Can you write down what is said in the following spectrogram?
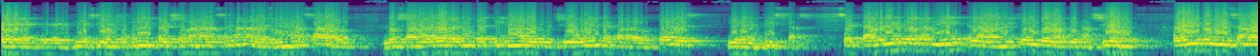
de 18.000 personas a la semana, de lunes a sábado los sábados hemos destinado exclusivamente para doctores y dentistas. Se está abriendo también el abanico de vacunación. Hoy comenzaba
